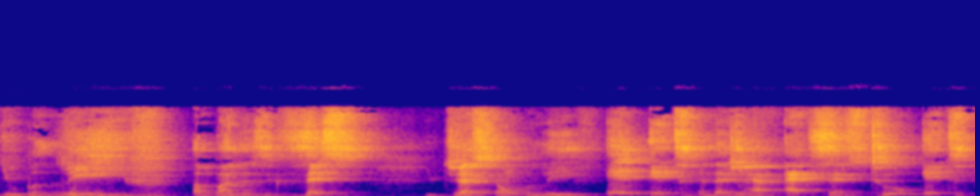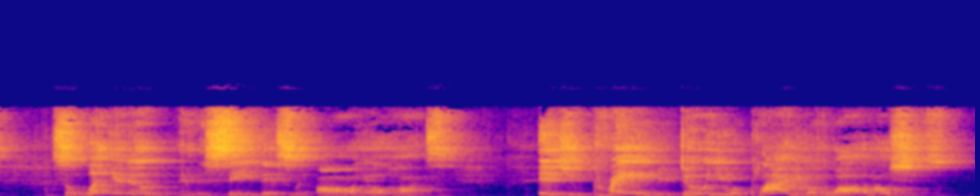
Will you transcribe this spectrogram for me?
You believe abundance exists. You just don't believe in it and that you have access to it. So, what you do, and receive this with all your hearts, is you pray and you do and you apply and you go through all the motions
